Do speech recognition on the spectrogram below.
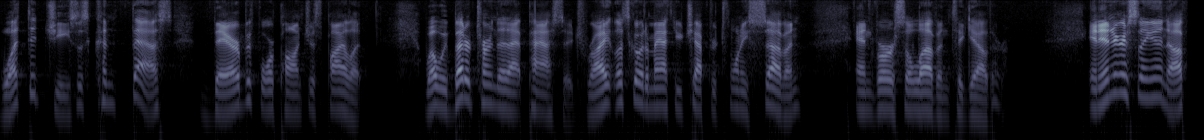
What did Jesus confess there before Pontius Pilate? Well, we better turn to that passage, right? Let's go to Matthew chapter 27 and verse 11 together. And interestingly enough,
